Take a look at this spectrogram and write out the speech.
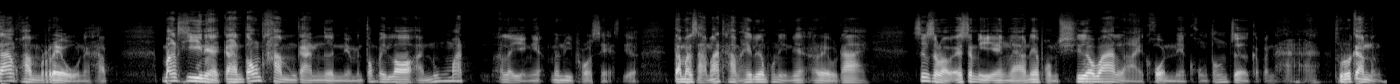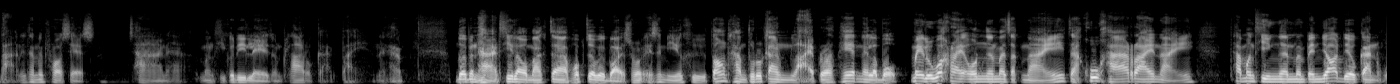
สร้างความเร็วนะครับ บางทีเนี่ยการต้องทำการเงินเนี่ยมันต้องไปรออนุมัติอะไรอย่างเงี้ยมันมี process เยอะแต่มันสามารถทำให้เรื่องพวกนี้เนี่ยเร็วได้ ซึ่งสำหรับ SME เองแล้วเนี่ยผมเชื่อว่าหลายคนเนี่ยคงต้องเจอกับปัญหาธุรกรรมต่างๆ ที่ทำให้ process ช้านะฮะบางทีก็ดีเลย์จนพลาดโอกาสไปนะครับโดยปัญหาที่เรามักจะพบเจอบ่อยๆสำหรับ SME ก็คือต้องทำธุรกรรมหลายประเภทในระบบ ไม่รู้ว่าใครโอนเงินมาจากไหน จากคู่ค้ารายไหน ถ้าบางทีเงินมันเป็นยอดเดียวกันโอ้โห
